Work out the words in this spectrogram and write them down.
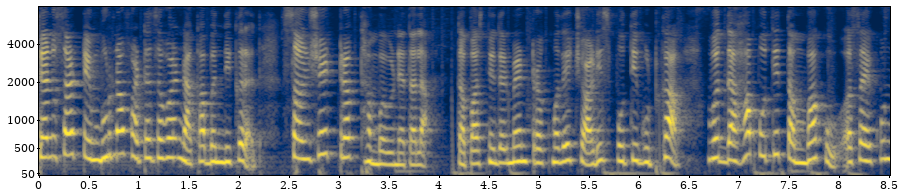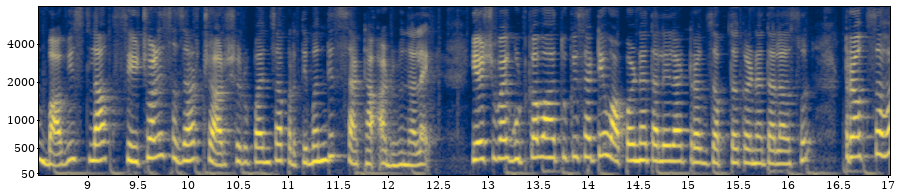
त्यानुसार टेंभुर्णा फाट्याजवळ नाकाबंदी करत संशयित ट्रक थांबविण्यात आला. तपासणीदरम्यान ट्रकमध्ये चाळीस पोती गुटखा व दहा पोती तंबाखू असा एकूण बावीस लाख सेहेचाळीस हजार चारशे रुपयांचा प्रतिबंधित साठा आढळून आलाय. याशिवाय गुटखा वाहतुकीसाठी वापरण्यात आलेला ट्रक जप्त करण्यात आला असून ट्रकसह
